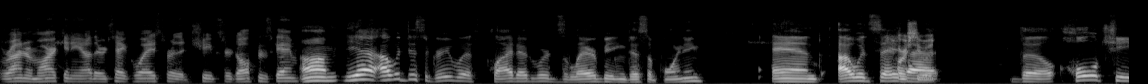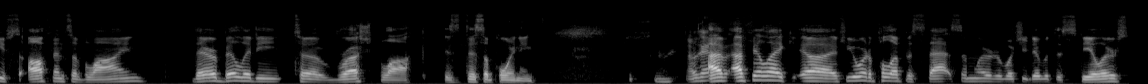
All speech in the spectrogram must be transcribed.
Ryan or Mark, any other takeaways for the Chiefs or Dolphins game? Um, yeah, I would disagree with Clyde Edwards-Helaire being disappointing. And I would say Of course you that the whole Chiefs offensive line, their ability to rush block is disappointing. Okay. I, I feel like uh, if you were to pull up a stat similar to what you did with the Steelers,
